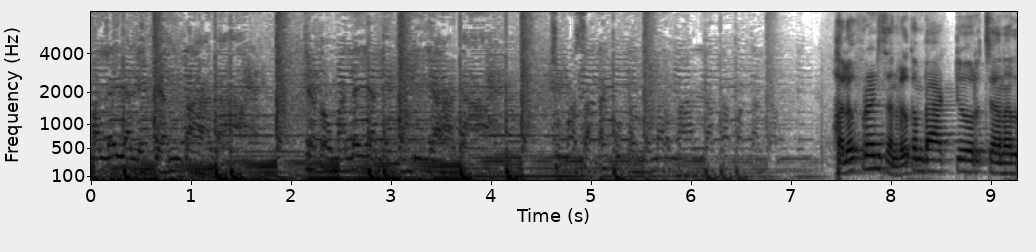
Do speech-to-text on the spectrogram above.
ಮಲೆಯ ಕೆಂದಾಡ ಕೆರು ಮಲೆಯ hello friends and welcome back to our channel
